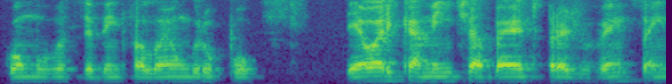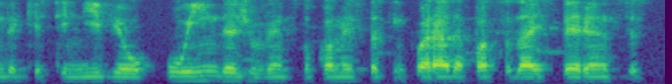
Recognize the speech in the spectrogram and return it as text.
como você bem falou, é um grupo teoricamente aberto para a Juventus, ainda que esse nível ruim da Juventus no começo da temporada possa dar esperanças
